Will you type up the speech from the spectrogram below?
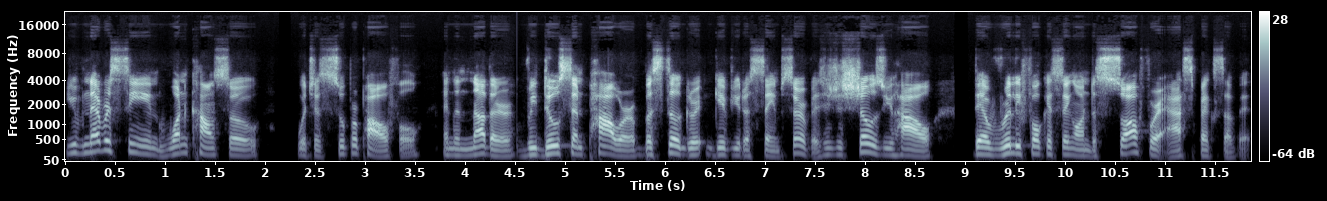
You've never seen one console which is super powerful and another reduced in power but still give you the same service. It just shows you how they're really focusing on the software aspects of it.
